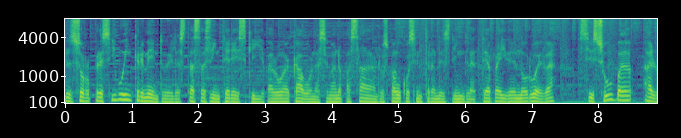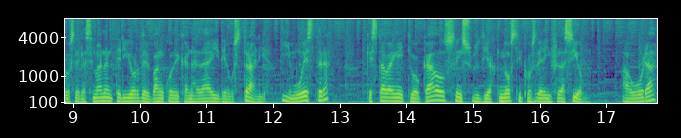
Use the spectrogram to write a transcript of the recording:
El sorpresivo incremento de las tasas de interés que llevaron a cabo la semana pasada los bancos centrales de Inglaterra y de Noruega se suba a los de la semana anterior del Banco de Canadá y de Australia y muestra que estaban equivocados en sus diagnósticos de la inflación. Ahora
